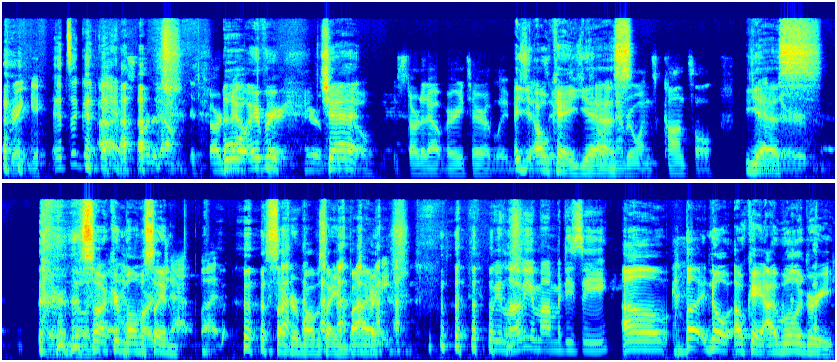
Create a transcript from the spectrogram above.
a great game. It's a good Uh, game. it started out. It started Well, out every very terribly, chat- though. It started out very terribly. Y- because it okay, was yes. Everyone's console. yes. Their ability to Soccer mom was saying chat, but Soccer mom was saying bye. great. we love you, Mama DC. Um, but no, okay, I will agree.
